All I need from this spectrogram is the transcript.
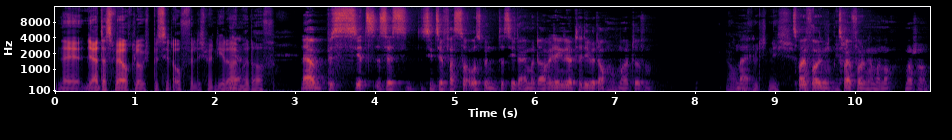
Nee, ja, das wäre auch, glaube ich, ein bisschen auffällig, wenn jeder Ja. einmal darf. Na, bis jetzt ist es, sieht es ja fast so aus, wenn das jeder einmal darf. Ich denke, der Teddy wird auch nochmal dürfen. Oh, Nein. Hoffentlich nicht. Zwei hoffentlich Folgen, nicht. zwei Folgen haben wir noch. Mal schauen.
